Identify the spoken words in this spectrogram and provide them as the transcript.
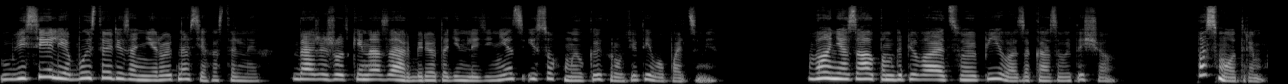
Веселье быстро резонирует на всех остальных. Даже жуткий Назар берет один леденец и с ухмылкой крутит его пальцами. Ваня залпом допивает свое пиво, заказывает еще. «Посмотрим».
